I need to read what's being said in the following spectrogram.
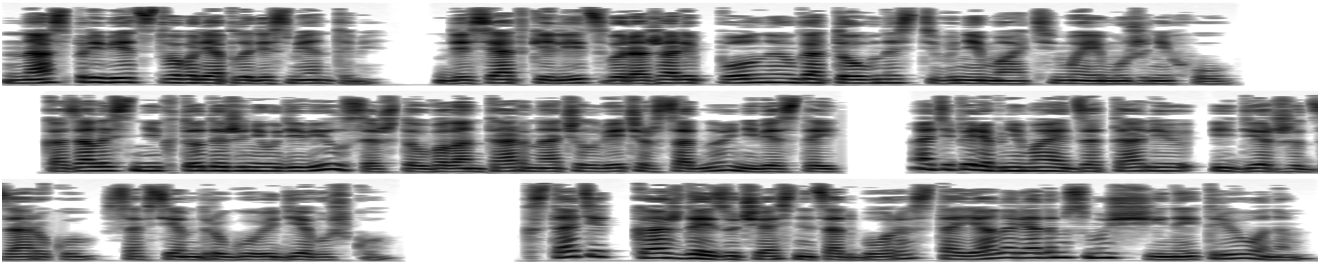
Нас приветствовали аплодисментами. Десятки лиц выражали полную готовность внимать моему жениху. Казалось, никто даже не удивился, что Волонтар начал вечер с одной невестой, а теперь обнимает за талию и держит за руку совсем другую девушку. Кстати, каждая из участниц отбора стояла рядом с мужчиной Трионом.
